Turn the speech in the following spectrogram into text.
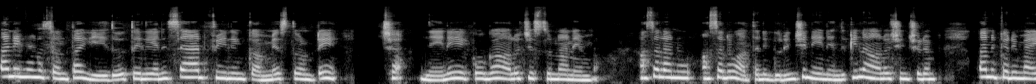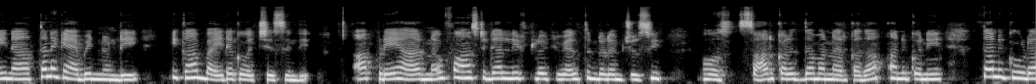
అని సొంత ఏదో తెలియని సాడ్ ఫీలింగ్ కమ్మేస్తుంటే చ నేనే ఎక్కువగా ఆలోచిస్తున్నానేమో. అసలు అసలు అతని గురించి నేను ఎందుకు ఇలా ఆలోచించడం? అనుకుని మైన తన క్యాబిన్ నుండి ఇక బయటకు వచ్చేసింది. అప్పుడే ఆర్నవ్ ఫాస్ట్గా లిఫ్ట్లోకి వెళ్తుండడం చూసి ఓ సార్ కలుద్దామన్నారు కదా అనుకొని తను కూడా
